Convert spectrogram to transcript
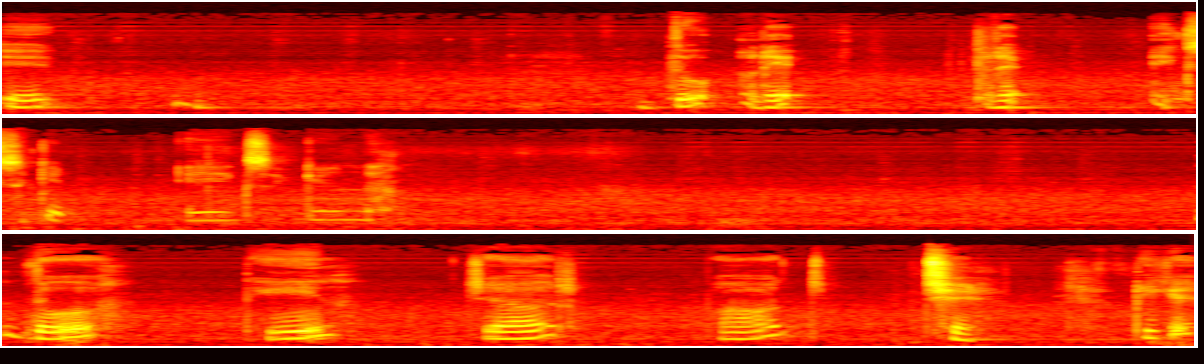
एक, दो, अरे अरे, एक सेकेंड एक सेकेंड। दो, तीन, चार, पाँच, छ। ठीक है?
